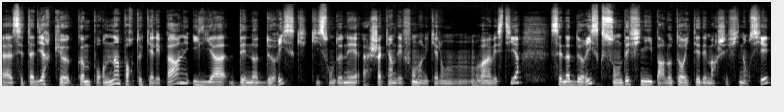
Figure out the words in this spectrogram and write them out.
Euh, C'est-à-dire que, comme pour n'importe quelle épargne, il y a des notes de risque qui sont données à chacun des fonds dans lesquels on, va investir. Ces notes de risque sont définies par l'autorité des marchés financiers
